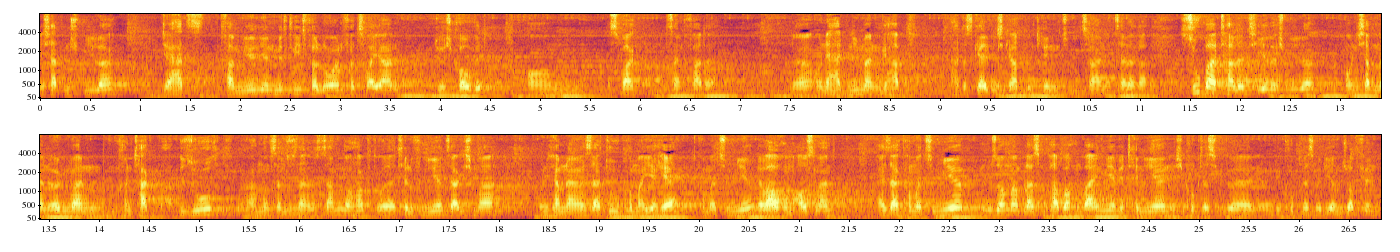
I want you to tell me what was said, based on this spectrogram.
Ich hatte einen Spieler, der hat Familienmitglied verloren vor zwei Jahren durch Covid. Und es war sein Vater. Ne? Und er hat niemanden gehabt hat das Geld nicht gehabt, um Training zu bezahlen etc. Super talentierter Spieler und ich habe dann irgendwann Kontakt besucht, haben uns dann zusammengehockt oder telefoniert, sage ich mal. Und ich habe dann gesagt, du komm mal hierher, komm mal zu mir. Er war auch im Ausland. Er sagt, komm mal zu mir im Sommer, bleib ein paar Wochen bei mir, wir trainieren. Ich guck, dass wir, wir gucken, dass wir dir einen Job finden.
